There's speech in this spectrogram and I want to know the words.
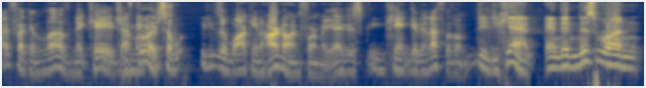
I fucking love Nick Cage. I Of mean, course. it's a, he's a walking hard on for me. I just you can't get enough of him. Dude, you can't. And then this one,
